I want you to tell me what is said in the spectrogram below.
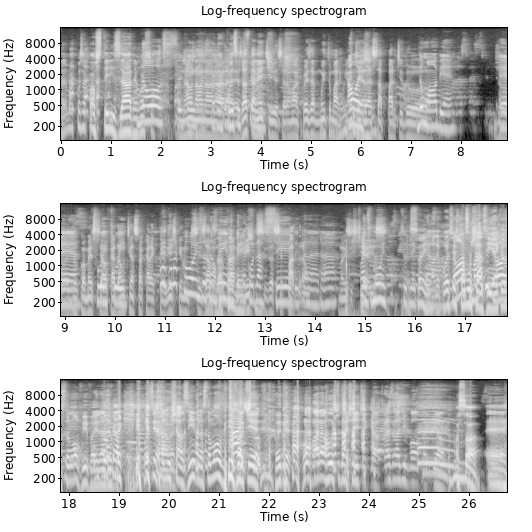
era uma coisa pausterizada. Um negócio, Nossa, Não, gente. não, não, cada não. Era coisa exatamente diferente. isso. Era uma coisa muito marcante. Aonde? Era essa parte do, Do mob, é. Do, É, do comercial. fui, Cada fui. um tinha sua É característica e não precisava também, né? mudar. Tem que acordar precisa ser cedo e padrão. tarará. Não existia Mas isso. muito Isso aí. Mas Depois vocês Nossa, tomam um chazinho aí que nós estamos ao vivo aí, né? Depois, aqui. depois vocês tomam um chazinho que nós estamos ao vivo Ai, aqui. Roubaram a Ruth da gente aqui, ó. Traz ela de volta aqui, ó. Olha só, é,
